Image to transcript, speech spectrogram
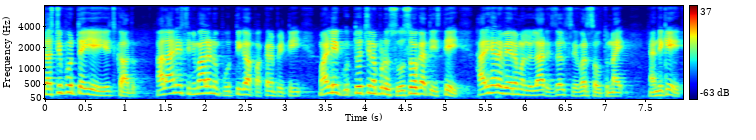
షష్టి పూర్తి అయ్యే ఏజ్ కాదు. అలానే సినిమాలను పూర్తిగా పక్కన పెట్టి మళ్ళీ గుర్తొచ్చినప్పుడు సోసోగా తీస్తే హరిహర వీరమల్లులా రిజల్ట్స్ రివర్స్ అవుతున్నాయి. అందుకే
